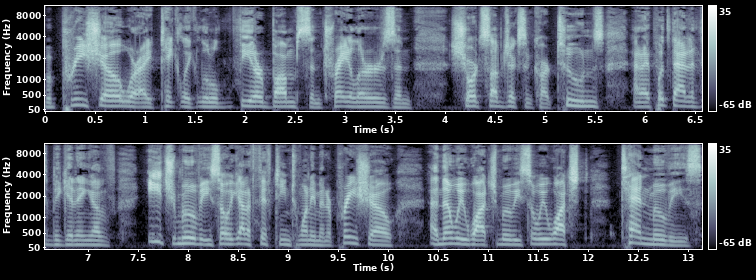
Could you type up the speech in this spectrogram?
a pre-show where I take like little theater bumps and trailers and short subjects and cartoons and I put that at the beginning of each movie so we got a 15 20 minute pre-show and then we watch movies so we watched 10 movies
